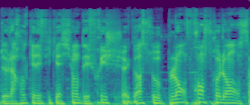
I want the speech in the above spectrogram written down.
de la requalification des friches grâce au plan France Relance.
